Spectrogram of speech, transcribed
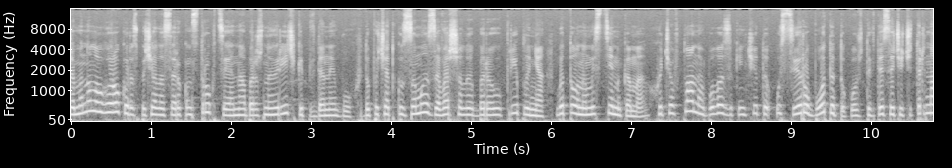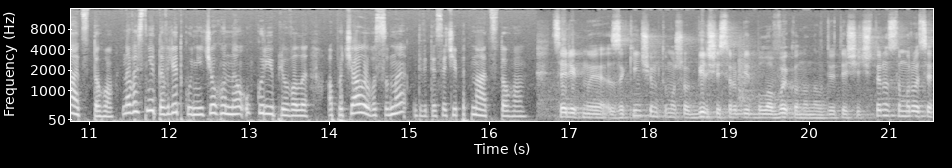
Ще минулого року розпочалася реконструкція набережної річки Південний Буг. До початку зими завершили берегоукріплення бетонними стінками. Хоча в планах було закінчити усі роботи того ж 2014-го. Навесні та влітку нічого не укріплювали, а почали восени 2015-го. Цей рік ми закінчуємо, тому що більшість робіт була виконана в 2014 році,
